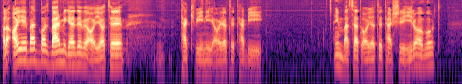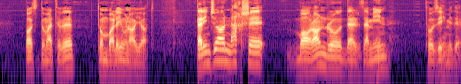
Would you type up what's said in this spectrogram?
حالا آیه بعد باز برمیگرده به آیات تکوینی آیات طبیعی. این وسط آیات تشریعی رو آورد. باز دو مرتبه دنباله اون آیات. در اینجا نقش باران رو در زمین توضیح میده.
